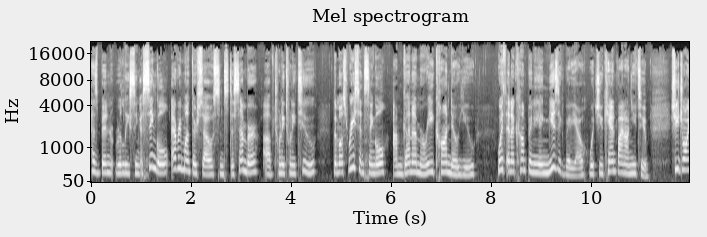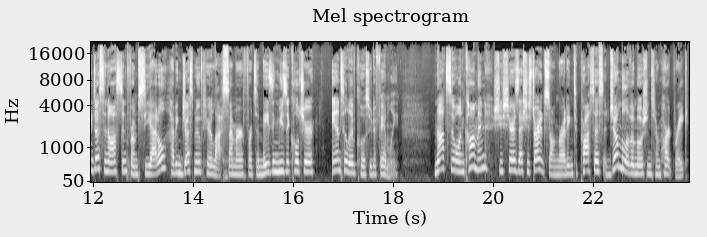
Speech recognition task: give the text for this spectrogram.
has been releasing a single every month or so since December of 2022. The most recent single, I'm Gonna Marie Kondo You, with an accompanying music video, which you can find on YouTube. She joins us in Austin from Seattle, having just moved here last summer for its amazing music culture and to live closer to family. Not so uncommon, she shares that she started songwriting to process a jumble of emotions from heartbreak,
